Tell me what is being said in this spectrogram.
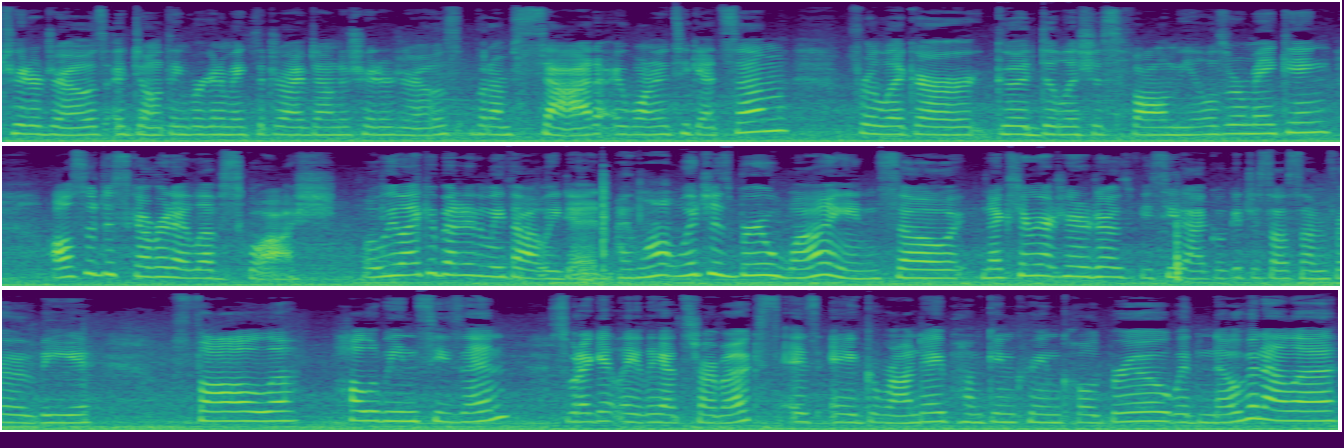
Trader Joe's. I don't think we're going to make the drive down to Trader Joe's, but I'm sad. I wanted to get some for like our good, delicious fall meals we're making. Also discovered I love squash. Well, we like it better than we thought we did. I want Witch's Brew wine. So next time you're at Trader Joe's, if you see that, go get yourself some for the fall Halloween season. So what I get lately at Starbucks is a grande pumpkin cream cold brew with no vanilla.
